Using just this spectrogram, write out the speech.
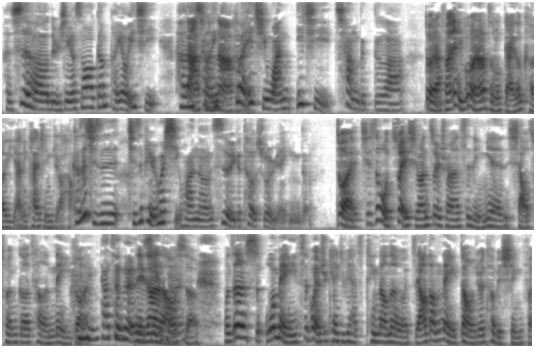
很适合旅行的时候跟朋友一起哼唱，对，一起玩一起唱的歌啊。对啊，反正你不管要怎么改都可以啊，你开心就好。可是其实其实品如会喜欢呢，是有一个特殊的原因的。对，其实我最喜欢最喜欢的是里面小春歌唱的那一段，他真的很那段老舌，我真的是我每一次不管去 KTV 还是听到那个，只要到那一段，我就会特别兴奋。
